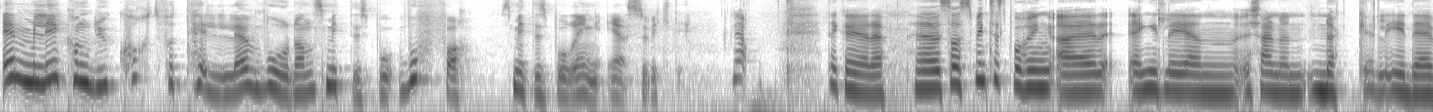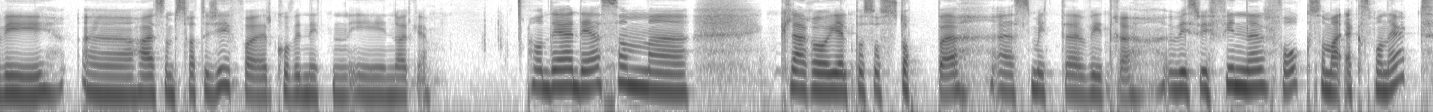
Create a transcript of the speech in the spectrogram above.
Emily, kan du kort fortelle smittespor hvorfor smittesporing er så viktig? Ja, det kan jeg gjøre. Eh, så smittesporing er egentlig en kjernenøkkel i det vi uh, har som strategi for covid-19 i Norge. Og det er det som uh, klarer å hjelpe oss å stoppe eh, smitte videre. Hvis vi finner folk som er eksponert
